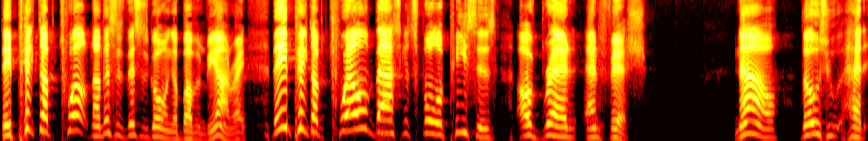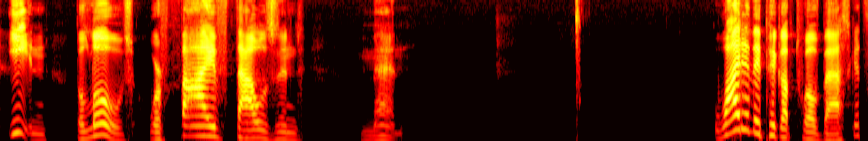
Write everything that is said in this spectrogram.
They picked up 12. Now, this is, this is going above and beyond, right? They picked up 12 baskets full of pieces of bread and fish. Now, those who had eaten the loaves were 5,000 men. Why did they pick up 12 baskets?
